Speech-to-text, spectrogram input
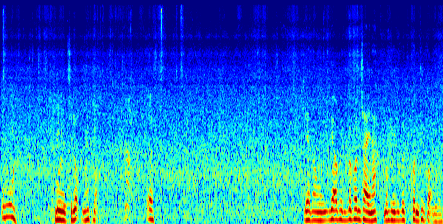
โอ้ย มือสิลบนะพี่น้องเออเดี๋ยวน้องเดี๋ยวเพิ่นเป็นคนใส่นะบางทีเป็นคนถือกล่องเลย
